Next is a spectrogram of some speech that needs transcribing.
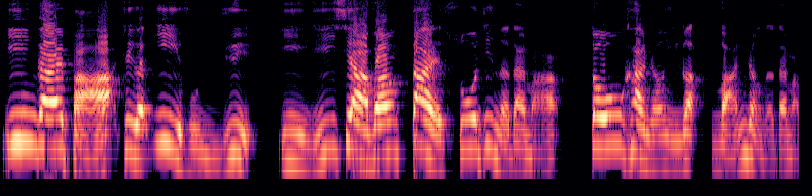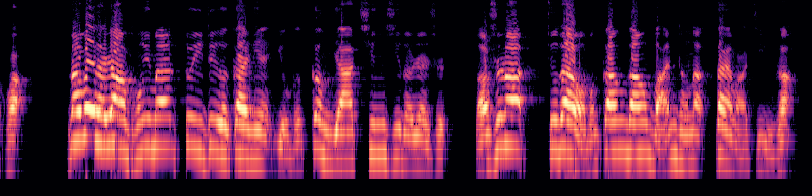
应该把这个 if 语句以及下方带缩进的代码都看成一个完整的代码块。那为了让同学们对这个概念有个更加清晰的认识，老师呢就在我们刚刚完成的代码基础上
